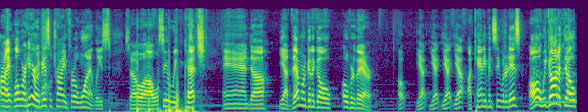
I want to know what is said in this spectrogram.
All right, well, we're here. We may as well try and throw one at least. So uh, we'll see what we can catch. And uh, yeah, then we're going to go over there. Oh, yeah, yeah, yeah, yeah. I can't even see what it is. Oh, we got it, though.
